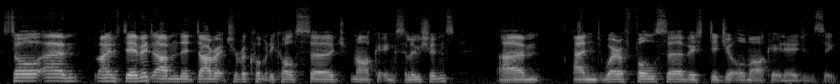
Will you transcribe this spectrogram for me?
So, um, my name's David. I'm the director of a company called Surge Marketing Solutions. Um, and we're a full service digital marketing agency.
